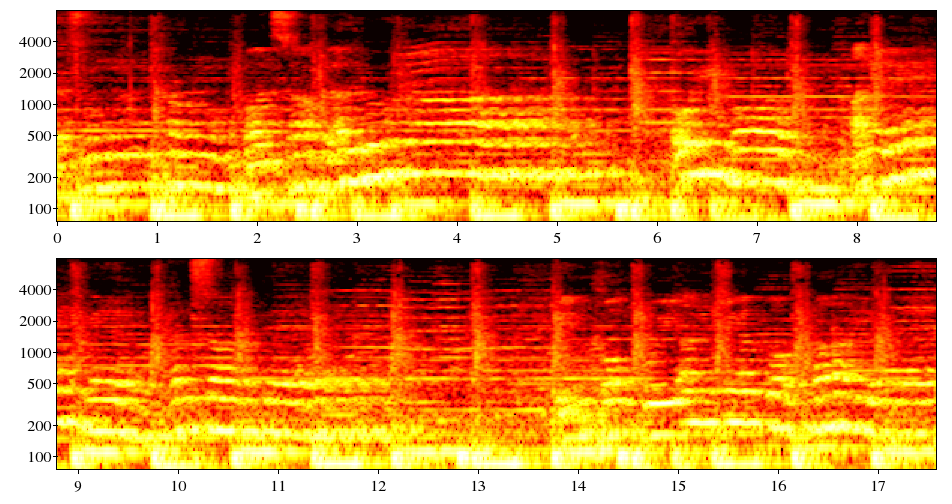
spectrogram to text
tập dung không còn sao là lúa ôi một anh đến thân sao tê. Mình không vui anh chưa có nói lời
